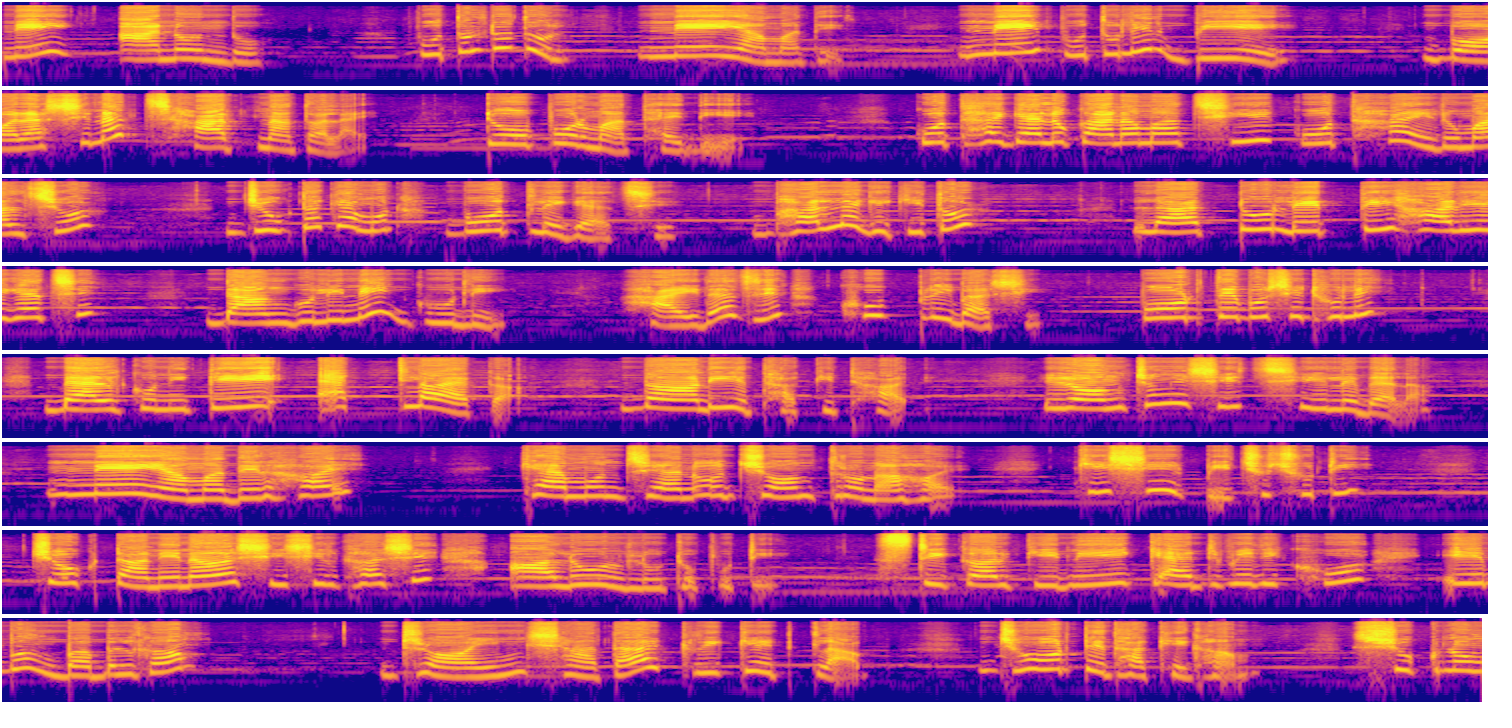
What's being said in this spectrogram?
নেই আনন্দ। পুতুল টুতুল নেই আমাদের। নেই পুতুলের বিয়ে। বর আসে না ছাদ না তলায় টোপর মাথায় দিয়ে। কোথায় গেল কানামাছি, কোথায় রুমাল চোর? যুগটা কেমন বদলে গেছে। ভালো লাগে কি তোর? লাট্টু লেত্তি হারিয়ে গেছে, ডাঙ্গুলি নেই গুলি। হাইরা যে খুব প্রিবাসী, পড়তে বসে ঢুলে ব্যালকনিতে একলা একা দাঁড়িয়ে থাকি ঠায়। রংচঙে সে ছেলেবেলা, নেই আমাদের হয়। কেমন যেন যন্ত্রণা হয়, কিসের পিছু ছুটি? চোখ টানে না শিশির ঘাসে আলোর লুটোপুটি। স্টিকার কিনি ক্যাডবেরি খোর এবং বাবল গাম। ড্রয়িং, সাঁতার, ক্রিকেট ক্লাব, ঝরতে থাকে ঘাম। শুকনো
